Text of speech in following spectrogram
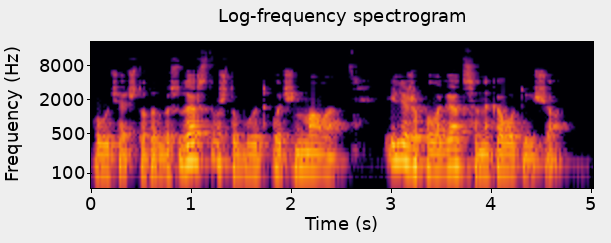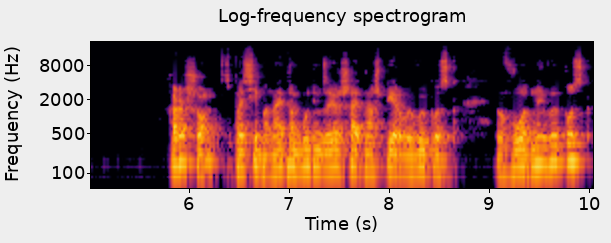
получать что-то от государства, что будет очень мало, или же полагаться на кого-то еще. Хорошо, спасибо. На этом будем завершать наш первый выпуск, вводный выпуск.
